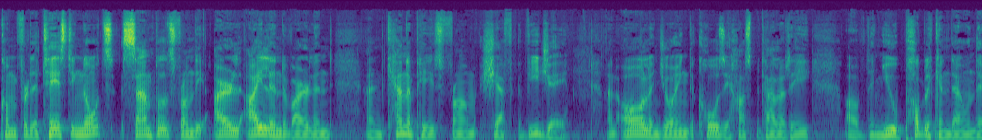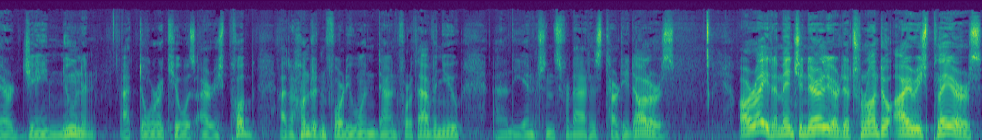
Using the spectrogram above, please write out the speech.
Come for the tasting notes, samples from the island of Ireland, and canapes from Chef Vijay, and all enjoying the cosy hospitality of the new publican down there, Jane Noonan, at Dora Keogh's Irish Pub at 141 Danforth Avenue, and the entrance for that is $30. All right, I mentioned earlier the Toronto Irish Players.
